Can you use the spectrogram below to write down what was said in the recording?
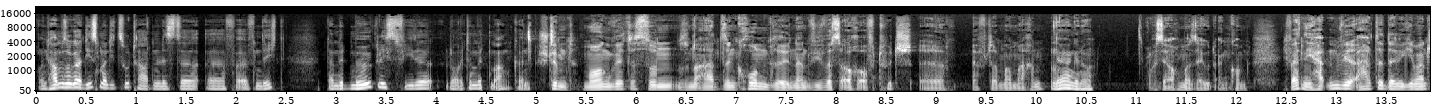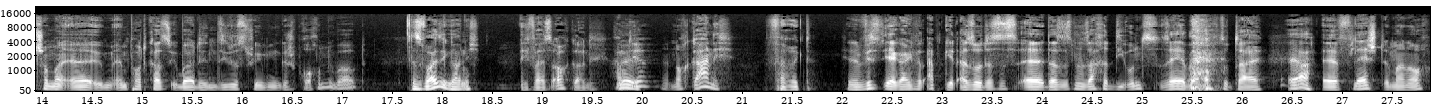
Und haben sogar diesmal die Zutatenliste äh, veröffentlicht, damit möglichst viele Leute mitmachen können. Stimmt. Morgen wird es so, ein, so eine Art Synchrongrillen, dann wie wir es auch auf Twitch äh, öfter mal machen. Ja, genau. Was ja auch immer sehr gut ankommt. Ich weiß nicht, hatten wir, hatte denn jemand schon mal äh, im, im Podcast über den Sido-Stream gesprochen überhaupt? Das weiß ich gar nicht. Ich weiß auch gar nicht. Habt Nee. ihr? Noch gar nicht. Verrückt. Ja, dann wisst ihr ja gar nicht, was abgeht. Also das ist, äh, das ist eine Sache, die uns selber auch total Ja, äh, flasht immer noch.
